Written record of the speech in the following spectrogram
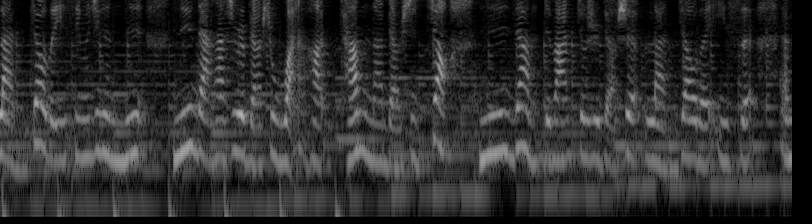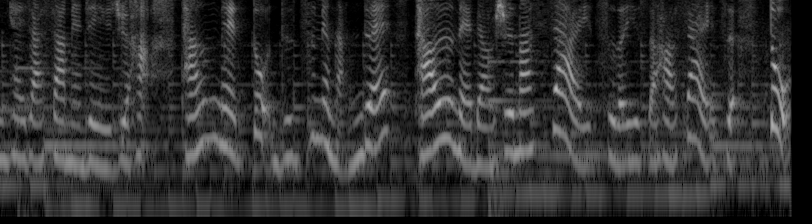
懒叫的意思，因为这个 ni ni da，它是不是表示晚哈？zham 呢，表示叫 nizam 对吧？就是表示懒叫的意思。那么看一下下面这一句哈，ta me do 的字面难对，ta me 表示呢下一次的意思哈，下一次 do。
